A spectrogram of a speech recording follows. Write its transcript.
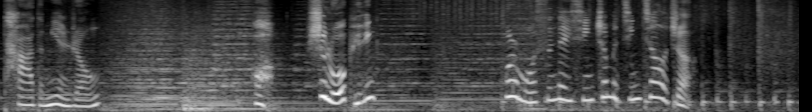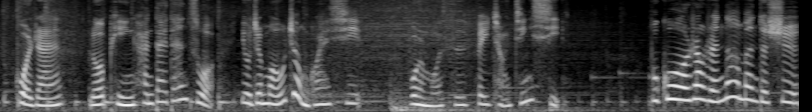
他的面容。啊，是罗平！福尔摩斯内心这么惊叫着。果然，罗平和戴丹佐有着某种关系。福尔摩斯非常惊喜。不过，让人纳闷的是，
